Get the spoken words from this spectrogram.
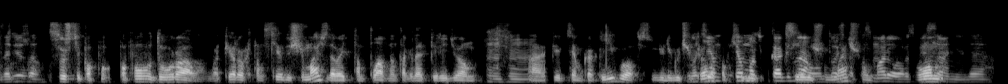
заряжал. Слушайте, по, по поводу Урала. Во-первых, там следующий матч, давайте там плавно тогда перейдем угу. а, перед тем, как Лигу, Лигу ну, Чемпионов тем, Тема, как знал, он точно матчу, посмотрел расписание, он да.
